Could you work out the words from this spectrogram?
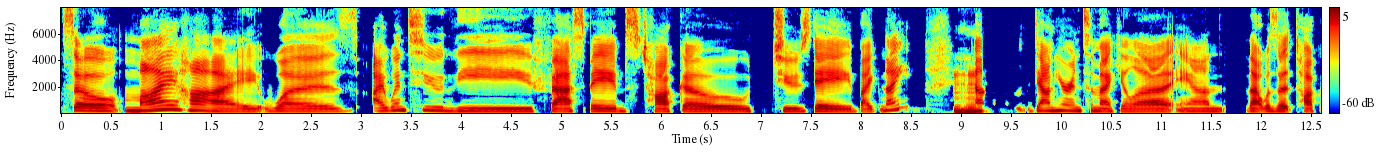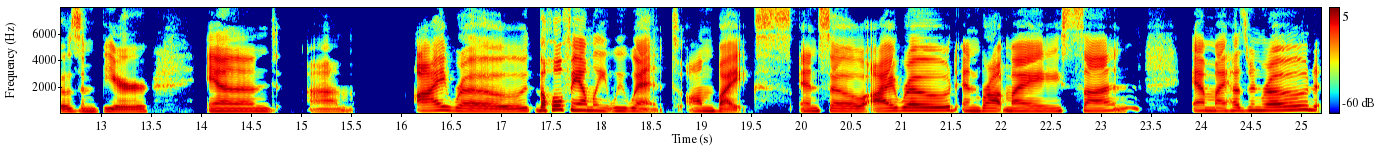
So, my high was I went to the Fast Babes Taco Tuesday bike night Mhm. down here in Temecula, and that was at Tacos and Beer. And um, I rode, the whole family, we went on bikes. And so I rode and brought my son, and my husband rode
